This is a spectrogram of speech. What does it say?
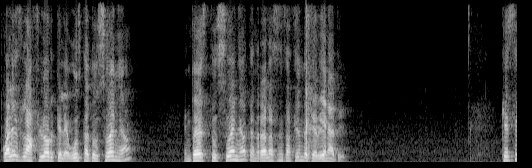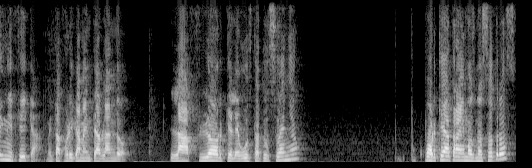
cuál es la flor que le gusta a tu sueño, entonces tu sueño tendrás la sensación de que viene a ti. ¿Qué significa, metafóricamente hablando, la flor que le gusta a tu sueño? ¿Por qué atraemos nosotros?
